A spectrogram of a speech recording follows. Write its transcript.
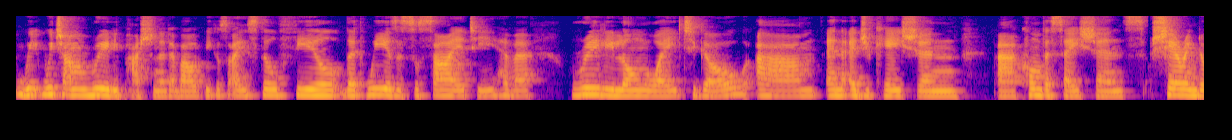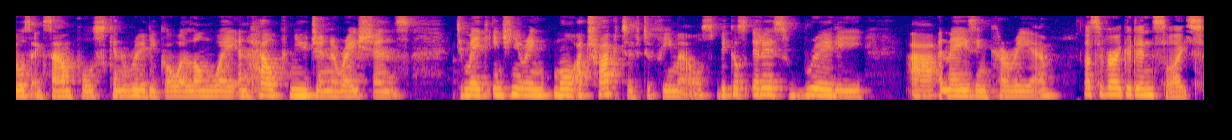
we, which i'm really passionate about because i still feel that we as a society have a really long way to go um, and education uh, conversations, sharing those examples can really go a long way and help new generations to make engineering more attractive to females because it is really uh, amazing career. That's a very good insight,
